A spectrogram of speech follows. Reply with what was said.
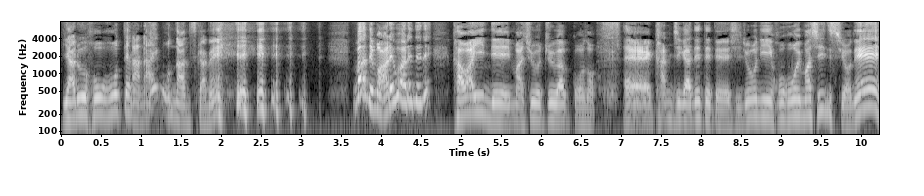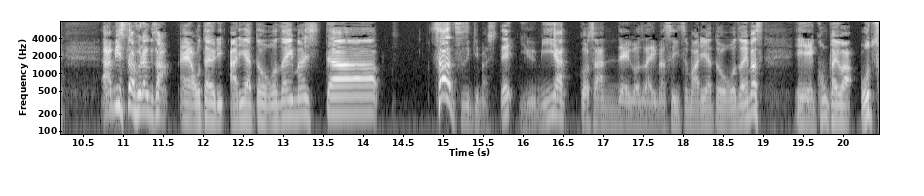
やる方法ってのはないもんなんですかね。まあでもあれはあれでね、可愛いんで、まあ小中学校の、えー、感じが出てて非常に微笑ましいですよね。あ、ミスターフラグさん、えー、お便りありがとうございました。さあ、続きまして、ゆみやっこさんでございます。いつもありがとうございます。えー、今回はお疲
